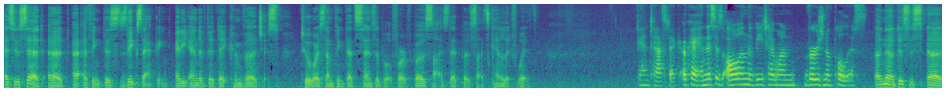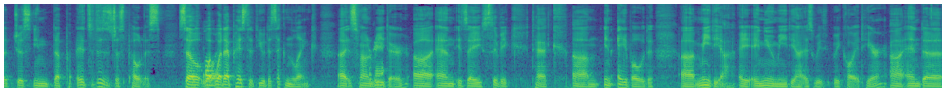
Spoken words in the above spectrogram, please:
as you said, uh, I think this zigzagging at the end of the day converges towards something that's sensible for both sides that both sides can live with. Fantastic. Okay, and this is all in the V Taiwan version of Polis. Uh, no, this is uh, just in the. It's this is just Polis. So what, what I pasted you the second link uh, is from okay. Reader, uh, and it's a civic tech um, enabled media, a, a new media as we, we call it here. Uh, and uh,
